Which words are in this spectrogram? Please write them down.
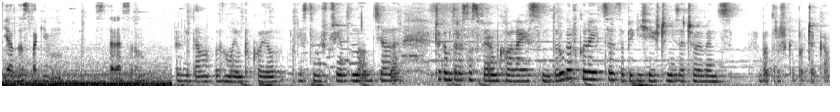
Jadę z takim stresem. Witam w moim pokoju. Jestem już przyjęta na oddziale. Czekam teraz na swoją kolej. Jestem druga w kolejce. Zabiegi się jeszcze nie zaczęły, więc chyba troszkę poczekam.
